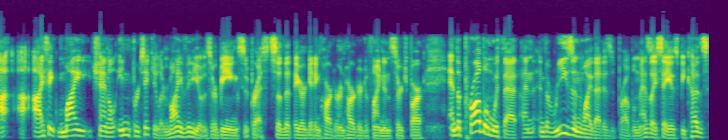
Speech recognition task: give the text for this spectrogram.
I, I think my channel in particular, my videos are being suppressed so that they are getting harder and harder to find in the search bar. And the problem with that, and, and the reason why that is a problem, problem, as I say, is because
